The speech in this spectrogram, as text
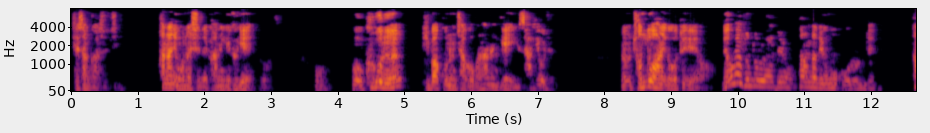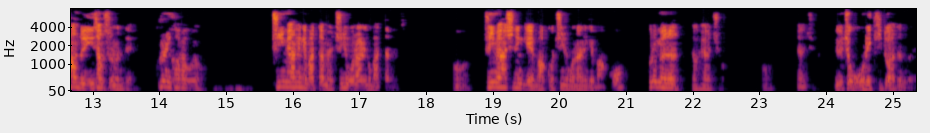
세상 가수지. 하나님 원하시는 데 가는 게 그게 어, 어, 그거를 뒤바꾸는 작업을 하는 게이 4개월. 여러분 전도하는 게 어떻게 해요? 내가 왜 전도를 해야 돼요? 사람들한테 욕먹고 그러는데 사람들이 인상 쓰는데 그러니까 하라고요. 주님이 하는 게 맞다면 주님 원하는 게 맞다면 어, 주님이 하시는 게 맞고 주님 원하는 게 맞고 그러면은 해야죠. 어, 해야죠. 좀 오래 기도하던 거예요.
